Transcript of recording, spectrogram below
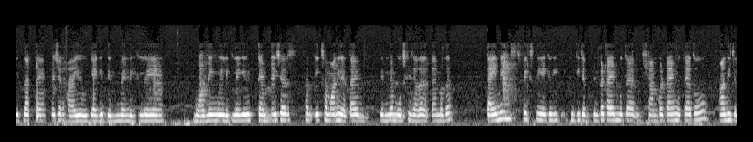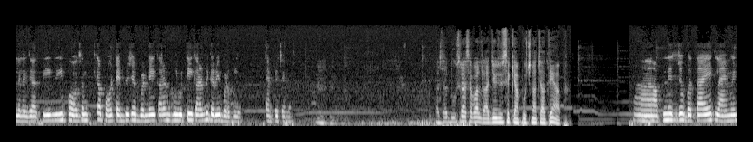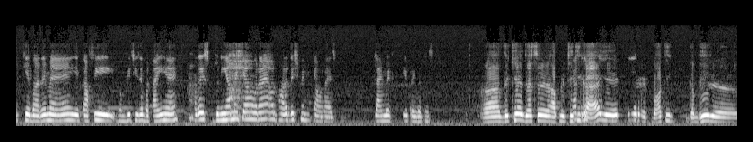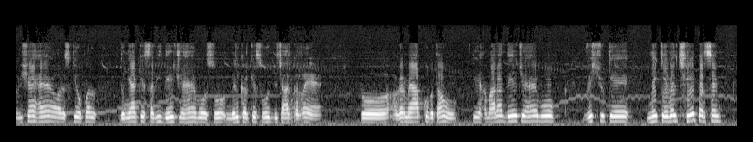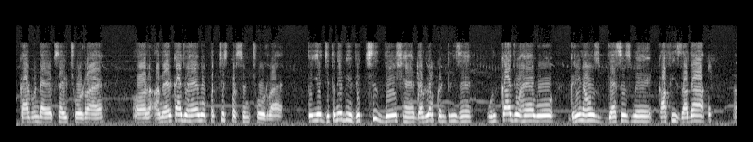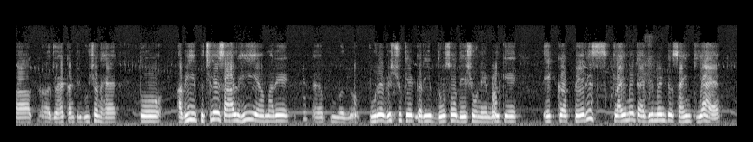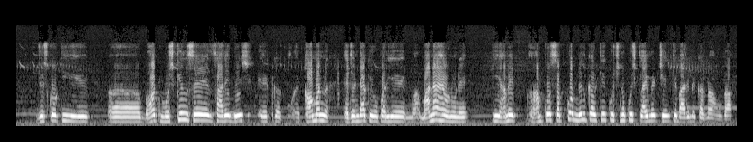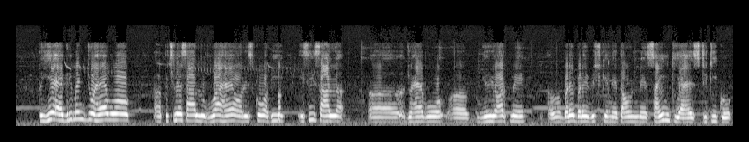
इतना टेम्परेचर हाई हो गया कि दिन में निकले मॉर्निंग में निकले टेम्परेचर सब एक समान ही रहता है। दिन में मोस्टली ज़्यादा रहता है, मगर टाइमिंग फिक्स नहीं है क्योंकि क्योंकि जब दिन का टाइम होता है शाम का टाइम होता है तो आंधी चलने लग जाती है। क्योंकि मौसम का बहुत टेम्परेचर बढ़ने के कारण धूल मिट्टी के कारण भी गर्मी बढ़ गई है टेम्परेचर में। अच्छा दूसरा सवाल राजीव जी से क्या पूछना चाहते हैं आप? हाँ, आपने जो बताए क्लाइमेट के बारे में ये काफ़ी गंभीर चीज़ें बताई हैं। अगर इस दुनिया में क्या हो रहा है और भारत देश में क्या हो रहा है क्लाइमेट के परिवर्तन से? देखिए जैसे आपने ठीक ही कहा है ये एक, एक बहुत ही गंभीर विषय है और इसके ऊपर दुनिया के सभी देश जो हैं वो सो मिल करके सोच विचार कर रहे हैं। तो अगर मैं आपको बताऊँ कि हमारा देश जो है वो विश्व के में केवल छः परसेंट कार्बन डाइऑक्साइड छोड़ रहा है और अमेरिका जो है वो 25 परसेंट छोड़ रहा है। तो ये जितने भी विकसित देश हैं डेवलप कंट्रीज़ हैं उनका जो है वो ग्रीन हाउस गैसेस में काफ़ी ज़्यादा जो है कंट्रीब्यूशन है। तो अभी पिछले साल ही हमारे पूरे विश्व के करीब 200 देशों ने मिलके एक पेरिस क्लाइमेट एग्रीमेंट साइन किया है, जिसको कि बहुत मुश्किल से सारे देश एक कॉमन एजेंडा के ऊपर ये माना है उन्होंने कि हमें हमको सबको मिल करके कुछ न कुछ क्लाइमेट चेंज के बारे में करना होगा। तो ये एग्रीमेंट जो है वो पिछले साल हुआ है और इसको अभी इसी साल जो है वो न्यूयॉर्क में बड़े बड़े विश्व के नेताओं ने साइन किया है इस ट्रीटी को।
